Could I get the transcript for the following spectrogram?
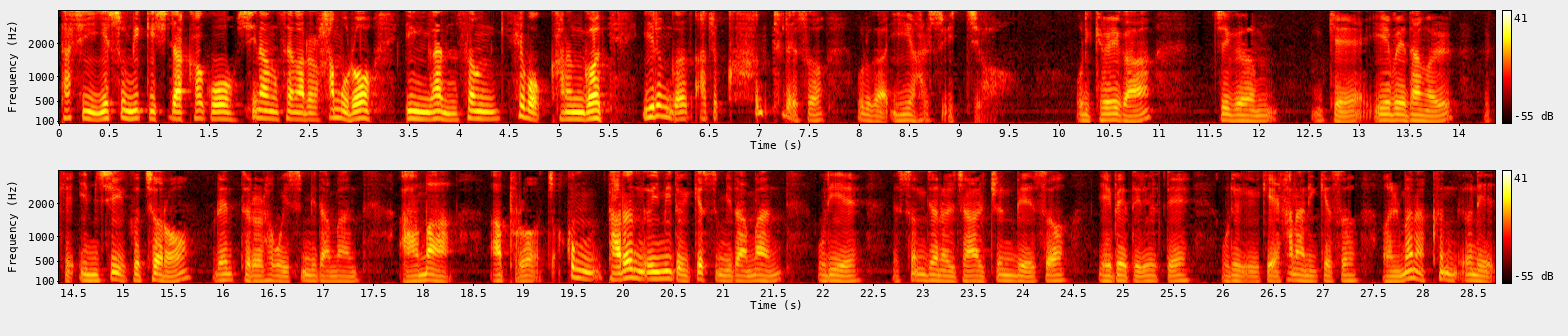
다시 예수 믿기 시작하고 신앙생활을 함으로 인간성 회복하는 것, 이런 것 아주 큰 틀에서 우리가 이해할 수 있죠. 우리 교회가 지금 이렇게 예배당을 이렇게 임시 거처로 렌트를 하고 있습니다만 아마 앞으로 조금 다른 의미도 있겠습니다만 우리의 성전을 잘 준비해서 예배 드릴 때 우리에게 하나님께서 얼마나 큰 은혜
